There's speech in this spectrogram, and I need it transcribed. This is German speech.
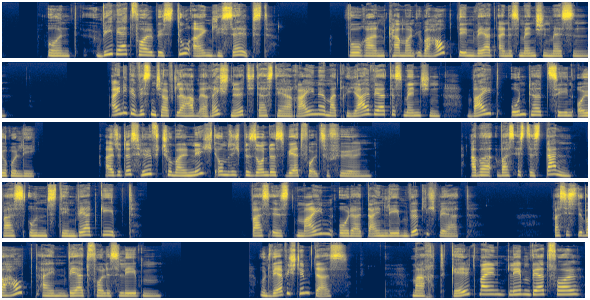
Und wie wertvoll bist du eigentlich selbst? Woran kann man überhaupt den Wert eines Menschen messen? Einige Wissenschaftler haben errechnet, dass der reine Materialwert des Menschen weit unter 10 Euro liegt. Also das hilft schon mal nicht, um sich besonders wertvoll zu fühlen. Aber was ist es dann, was uns den Wert gibt? Was ist mein oder dein Leben wirklich wert? Was ist überhaupt ein wertvolles Leben? Und wer bestimmt das? Macht Geld mein Leben wertvoll?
